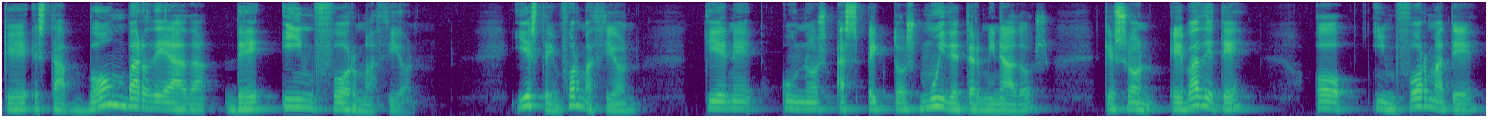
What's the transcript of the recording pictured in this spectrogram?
que está bombardeada de información. Y esta información tiene unos aspectos muy determinados que son evádete o infórmate,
